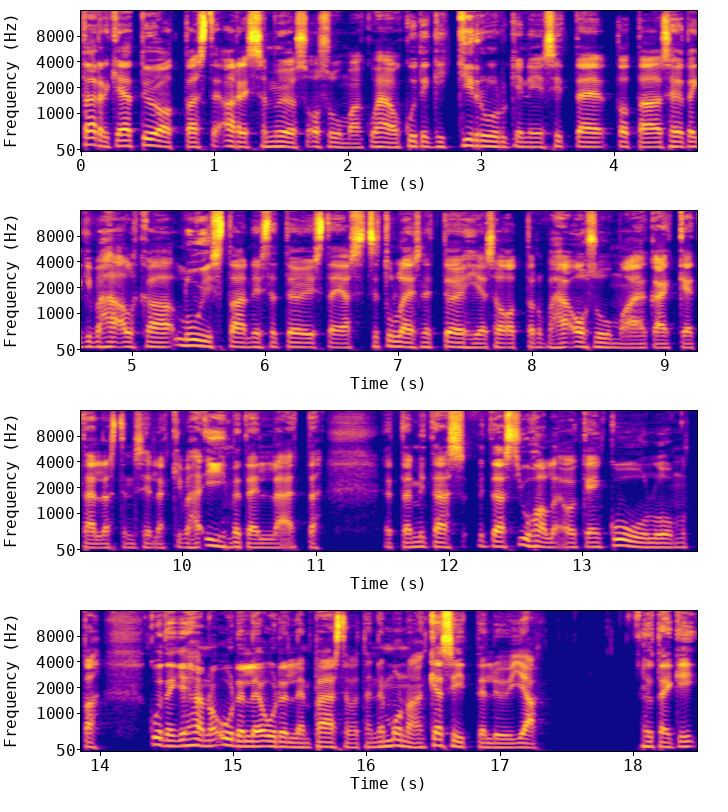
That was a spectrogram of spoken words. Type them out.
tärkeä työ ottaa sitten Arissa myös osumaan, kun hän on kuitenkin kirurgi, niin sitten tota, se jotenkin vähän alkaa luistaa niistä töistä ja sitten se tulee sinne töihin ja se on ottanut vähän osumaa ja kaikkea tällaista, niin sielläkin vähän ihmetellään, että, että mitäs, mitäs Juhalle oikein kuuluu, mutta kuitenkin hän on uudelleen uudelleen päästävä tänne Monan käsittelyyn ja jotenkin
